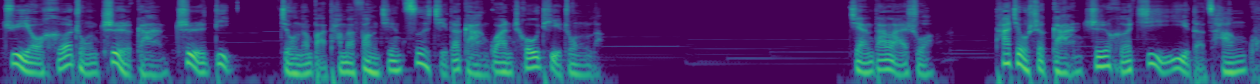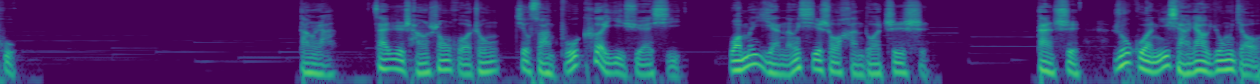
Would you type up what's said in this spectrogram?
具有何种质感质地。就能把它们放进自己的感官抽屉中了。简单来说，它就是感知和记忆的仓库。当然，在日常生活中，就算不刻意学习，我们也能吸收很多知识。但是，如果你想要拥有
